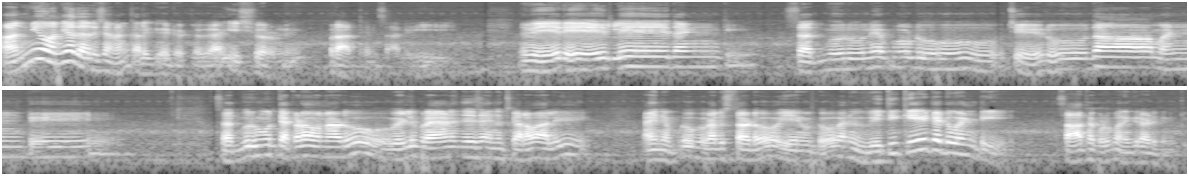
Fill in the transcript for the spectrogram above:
అన్యోన్య దర్శనం కలిగేటట్లుగా ఈశ్వరుణ్ణి ప్రార్థించాలి. వేరే లేదంటి సద్గురునెప్పుడు చేరుదామంటే. సద్గురుమూర్తి ఎక్కడో ఉన్నాడు వెళ్ళి ప్రయాణం చేసి ఆయన కలవాలి. ఆయన ఎప్పుడు కలుస్తాడో ఏమిటో అని వెతికేటటువంటి సాధకుడు పనికిరాడు దీనికి.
